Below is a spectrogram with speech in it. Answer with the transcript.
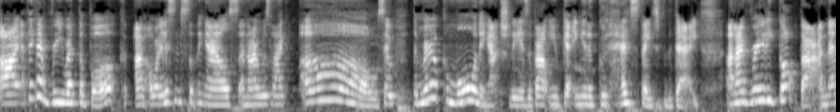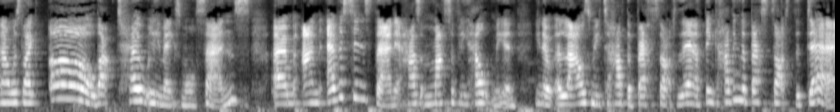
I, I think I reread the book um, or I listened to something else and I was like, oh, so the miracle morning actually is about you getting in a good headspace for the day. And I really got that. And then I was like, oh, that totally makes more sense. Um, and ever since then, it has massively helped me and, you know, allows me to have the best start to the day. And I think having the best start to the day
